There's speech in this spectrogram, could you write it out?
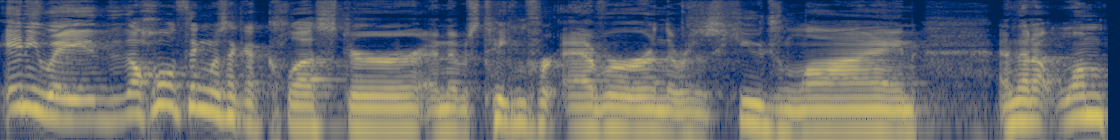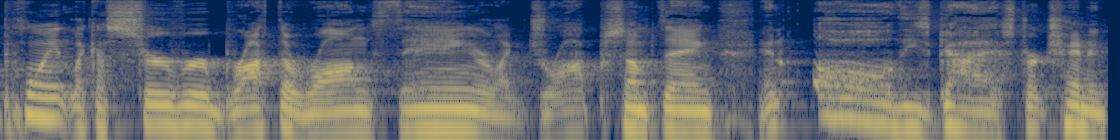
Anyway, the whole thing was like a cluster, and it was taking forever, and there was this huge line and then at one point, like a server brought the wrong thing or like dropped something, and all these guys start chanting,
